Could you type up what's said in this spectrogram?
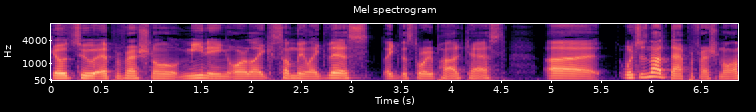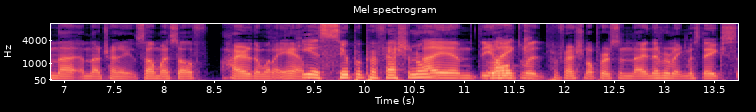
go to a professional meeting or like something like this, like the story podcast, uh, which is not that professional. I'm not I'm not trying to sell myself higher than what I am. He is super professional. I am the Like- ultimate professional person. I never make mistakes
